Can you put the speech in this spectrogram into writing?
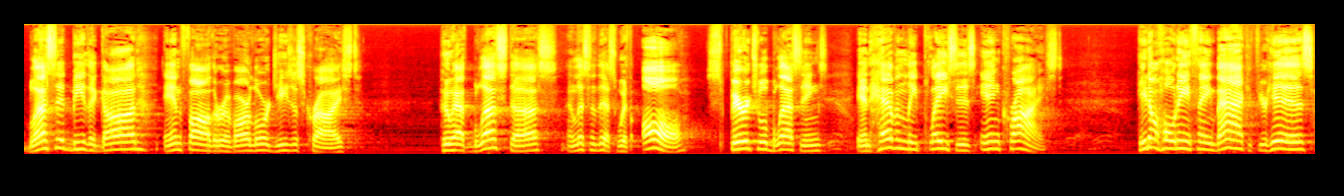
Blessed be the God and Father of our Lord Jesus Christ, who hath blessed us, and listen to this, with all spiritual blessings in heavenly places in Christ. He don't hold anything back if you're his.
